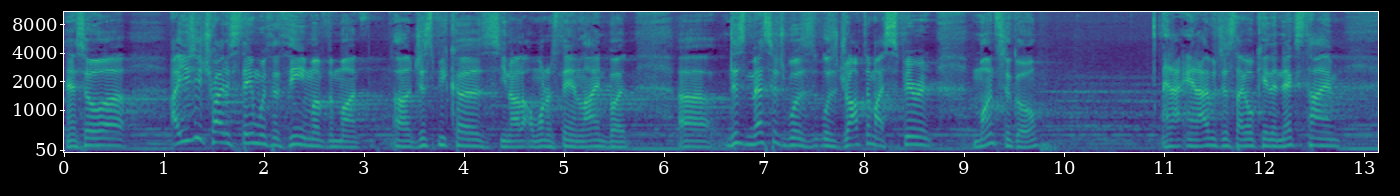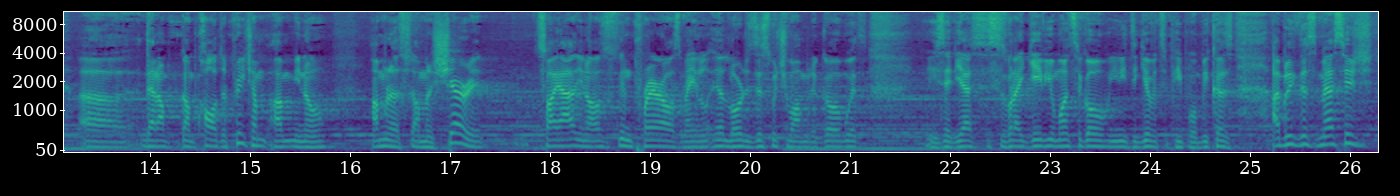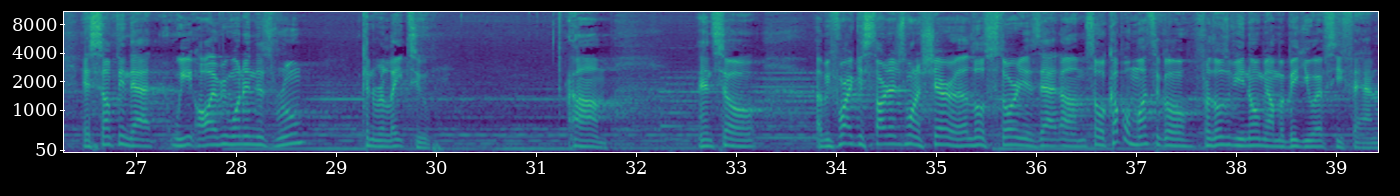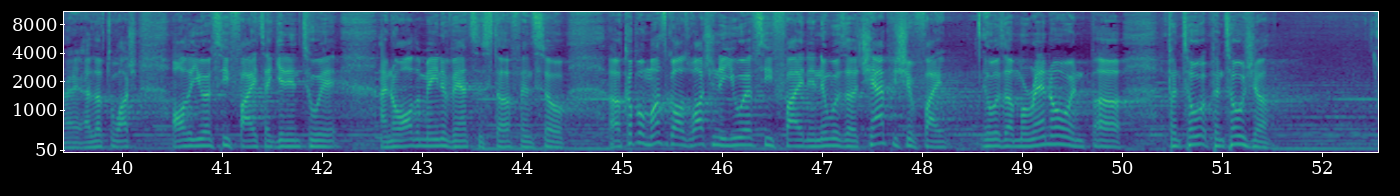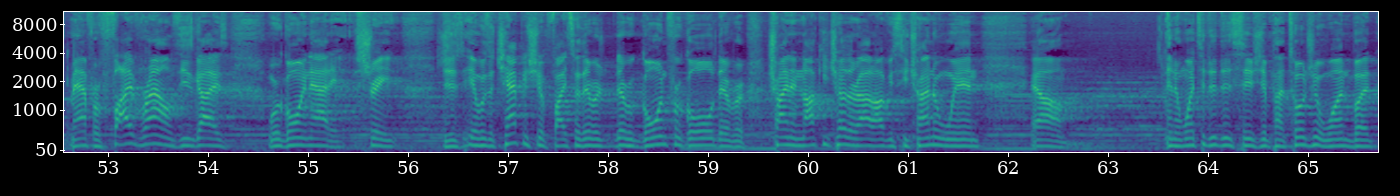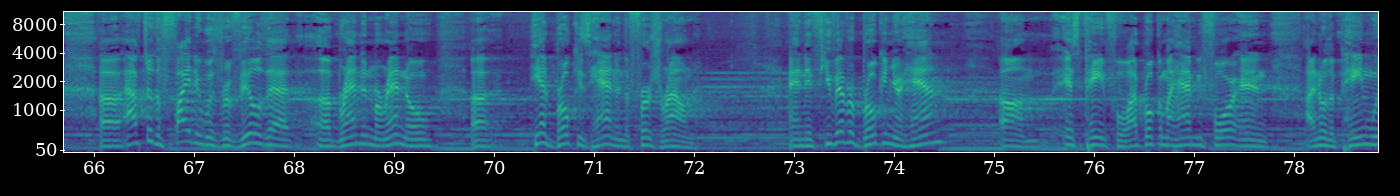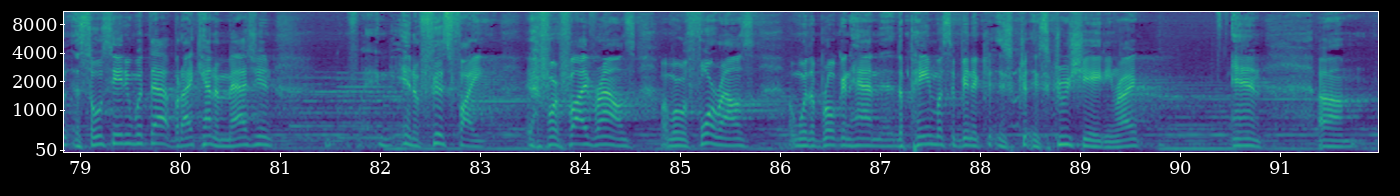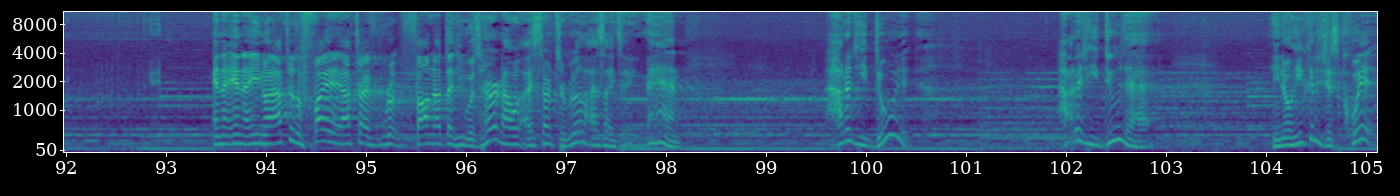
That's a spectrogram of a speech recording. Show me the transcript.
And so uh, I usually try to stay with the theme of the month, uh, just because you know I want to stay in line. But uh, this message was was dropped in my spirit months ago, and I, and I was just like, okay, the next time uh, that I'm, I'm called to preach, I'm, I'm you know I'm gonna I'm gonna share it. So I you know I was in prayer. I was like, Lord, is this what you want me to go with? He said, Yes, this is what I gave you months ago. You need to give it to people because I believe this message is something that we all, everyone in this room, can relate to. Um, and so, uh, before I get started, I just want to share a little story. Is that um, so? A couple months ago, for those of you who know me, I'm a big UFC fan, right? I love to watch all the UFC fights. I get into it. I know all the main events and stuff. And so, uh, a couple months ago, I was watching a UFC fight, and it was a championship fight. It was a Moreno and uh, Pantoja. Man, for five rounds, these guys were going at it straight. Just, it was a championship fight, so they were they were going for gold. They were trying to knock each other out, obviously trying to win. Um, and it went to the decision. Pantoja won, but uh, after the fight, it was revealed that uh, Brandon Moreno uh, he had broke his hand in the first round. And if you've ever broken your hand, um, it's painful. I've broken my hand before, and I know the pain associated with that. But I can't imagine in a fist fight for five rounds, or with four rounds with a broken hand. The pain must have been excruciating, right? And, um, and, and you know, after the fight, after I found out that he was hurt, I, I started to realize, like, man, how did he do it? How did he do that? You know, he could have just quit.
